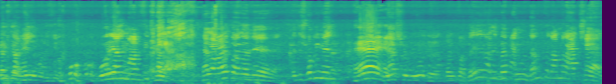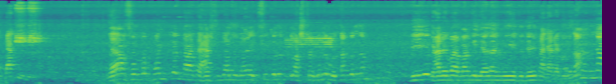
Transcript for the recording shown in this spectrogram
ঘাটটা- ভেঙে পরে আমি মারছি খেলা। খেলা মানে তো যে এই যে ছবি মেন হ্যাঁ ম্যাচ শুরু হতে তখন কথা এই আলি ভাই পানি দাম তো আমার হাত বাকি। হ্যাঁ সরকার ফোন দিলেন না হাসপাতালে যাই এক্সি করলাম প্লাস্টার করলাম ওটা করলাম। দিয়ে ঘাড়ে বা বাকি লেলা নিয়ে তো দেখে কাটাকাটি করলাম না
